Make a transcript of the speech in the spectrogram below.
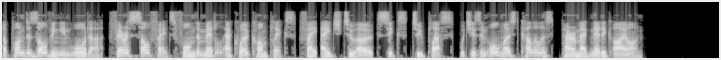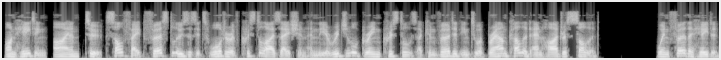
Upon dissolving in water, ferrous sulfates form the metal aquo complex H2O 2+, which is an almost colorless, paramagnetic ion. On heating, iron sulfate first loses its water of crystallization and the original green crystals are converted into a brown-colored anhydrous solid. When further heated,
